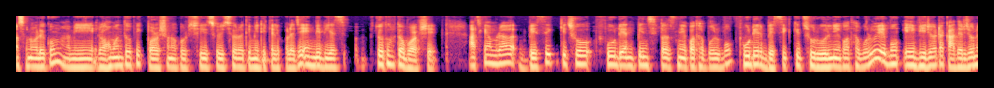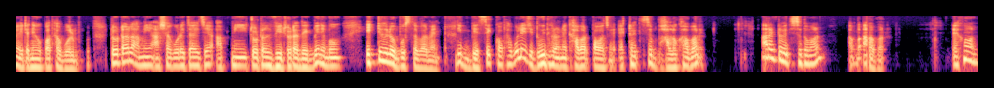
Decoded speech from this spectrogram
আসসালামু আলাইকুম। আমি রহমান তৌফিক পড়াশোনা করছি সৈয়দ মেডিকেল কলেজে এমবিবিএস চতুর্থ বর্ষে। আজকে আমরা বেসিক কিছু ফুড অ্যান্ড প্রিন্সিপালস নিয়ে কথা বলব ফুডের বেসিক কিছু রুল নিয়ে কথা বলব এবং এই ভিডিওটা কাদের জন্য এটা নিয়েও কথা বলব টোটাল আমি আশা করে চাই যে আপনি টোটাল ভিডিওটা দেখবেন এবং একটু হলেও বুঝতে পারবেন। বেসিক কথা বলি যে দুই ধরনের খাবার পাওয়া যায়। একটা হচ্ছে ভালো খাবার, আরেকটা হচ্ছে তোমার খাবার। এখন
